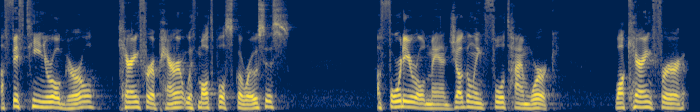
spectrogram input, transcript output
a 15 year old girl caring for a parent with multiple sclerosis, a 40 year old man juggling full time work while caring for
